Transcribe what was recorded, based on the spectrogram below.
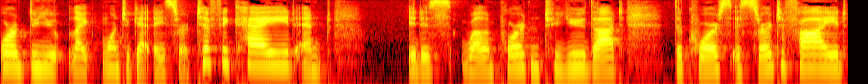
or do you like want to get a certificate? And it is well important to you that the course is certified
